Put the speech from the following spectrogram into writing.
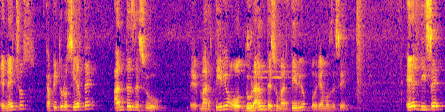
en Hechos, capítulo 7, antes de su eh, martirio o durante su martirio, podríamos decir, él dice,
